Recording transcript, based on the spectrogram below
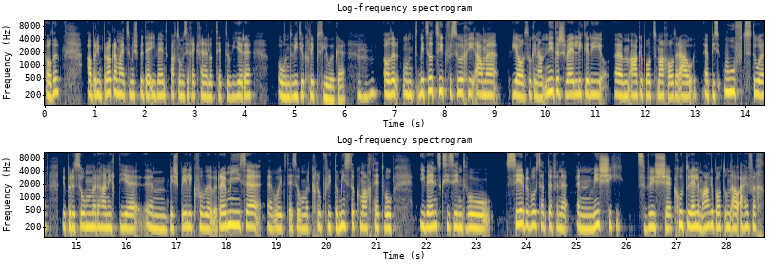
oder? Aber im Programm haben zum Beispiel den Event gemacht, wo man sich tätowieren und Videoclips schauen. Mhm. Oder? Und mit so Zeug versuche ich auch mal, ja, sogenannte niederschwelligere ähm, Angebote zu machen oder auch etwas aufzutun. Über den Sommer habe ich die ähm, Bespielung von der Remise, äh, wo jetzt der Sommer Club Frito Misto gemacht hat, wo Events waren, wo sehr bewusst haben dürfen, eine, eine Mischung zwischen kulturellem Angebot und auch einfach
